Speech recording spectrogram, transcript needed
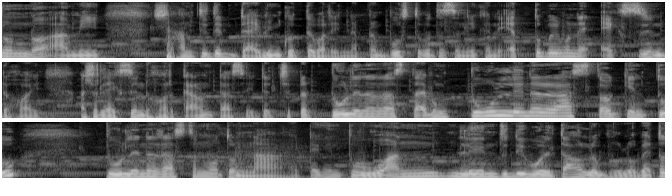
জন্য আমি শান্তিতে ড্রাইভিং করতে পারি না আপনি বুঝতে পারতেছেন এখানে এত পরিমাণে অ্যাক্সিডেন্ট হয়। আসলে অ্যাক্সিডেন্ট হওয়ার কারণটা আছে, এটা হচ্ছে একটা টু লেনের রাস্তা এবং টু লেনের রাস্তাও কিন্তু টু লেনের রাস্তার মতো না, এটা কিন্তু ওয়ান লেন যদি বলি তাহলে ভুল হবে। এত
